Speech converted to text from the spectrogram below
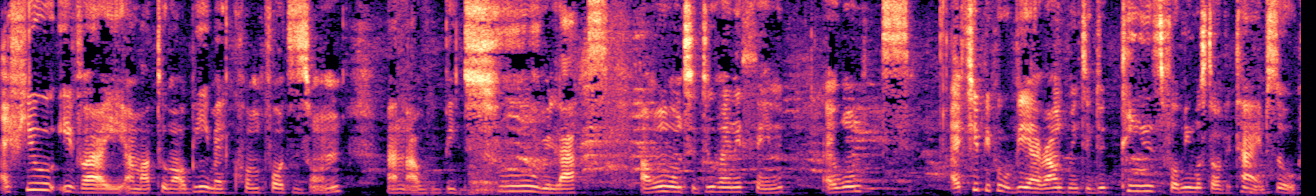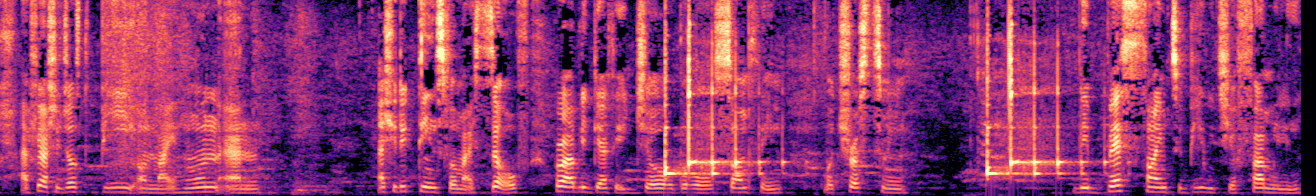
I feel if I am at home, I'll be in my comfort zone and I will be too relaxed. I won't want to do anything. I won't. I feel people will be around me to do things for me most of the time. So I feel I should just be on my own and I should do things for myself, probably get a job or something. But trust me, the best time to be with your family,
